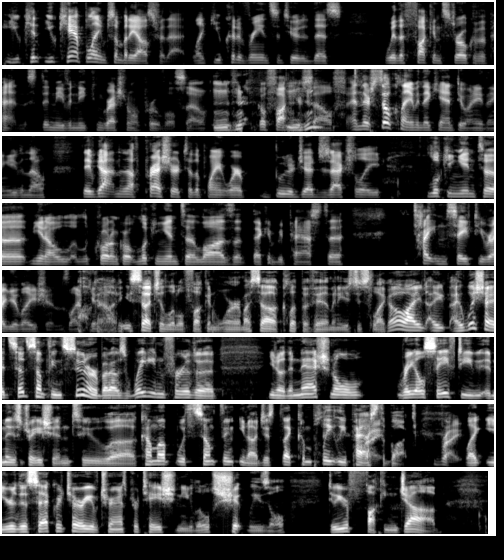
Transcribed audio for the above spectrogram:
you can you can't blame somebody else for that. Like you could have reinstituted this with a fucking stroke of a pen. This didn't even need congressional approval. So Mhm. go fuck Mhm. yourself. And they're still claiming they can't do anything, even though they've gotten enough pressure to the point where Buttigieg is actually looking into, you know, quote unquote, looking into laws that, that can be passed to tighten safety regulations. Like, Oh you know, god, he's such a little fucking worm. I saw a clip of him, and he's just like, "Oh, I, I, I wish I had said something sooner, but I was waiting for the, you know, the National Rail Safety Administration to uh, come up with something, you know, just like completely pass Right. the buck. right. Like you're the Secretary of Transportation, you little shit weasel Do your fucking job."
